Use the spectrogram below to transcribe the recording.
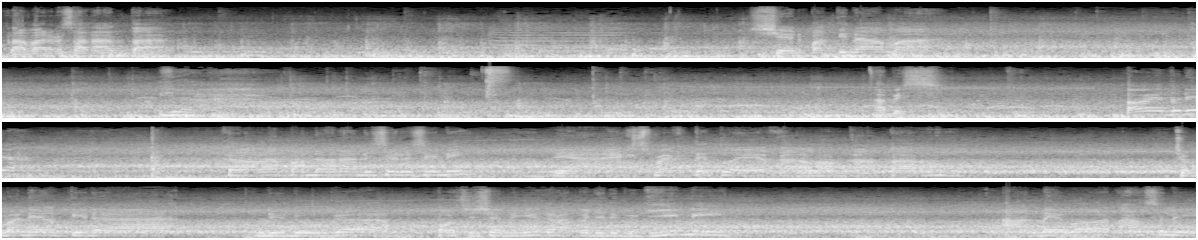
Laban Sananta Shane Patinama Ya Habis Oh itu dia Kekalahan perdana di series ini Ya expected lah ya kalau Qatar. Cuman yang tidak diduga positioningnya kenapa jadi begini? Aneh banget asli.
